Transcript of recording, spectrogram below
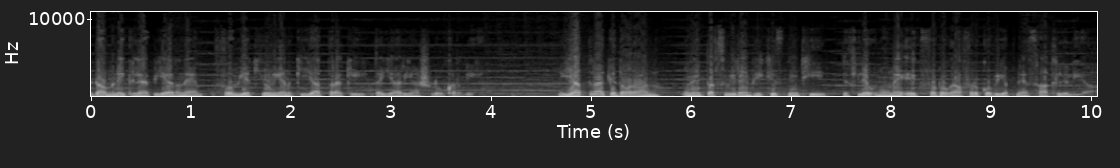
डोमिनिक लेपियर ने सोवियत यूनियन की यात्रा की तैयारियाँ शुरू कर दी। यात्रा के दौरान उन्हें तस्वीरें भी खींचनी थी, इसलिए उन्होंने एक फोटोग्राफर को भी अपने साथ ले लिया।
